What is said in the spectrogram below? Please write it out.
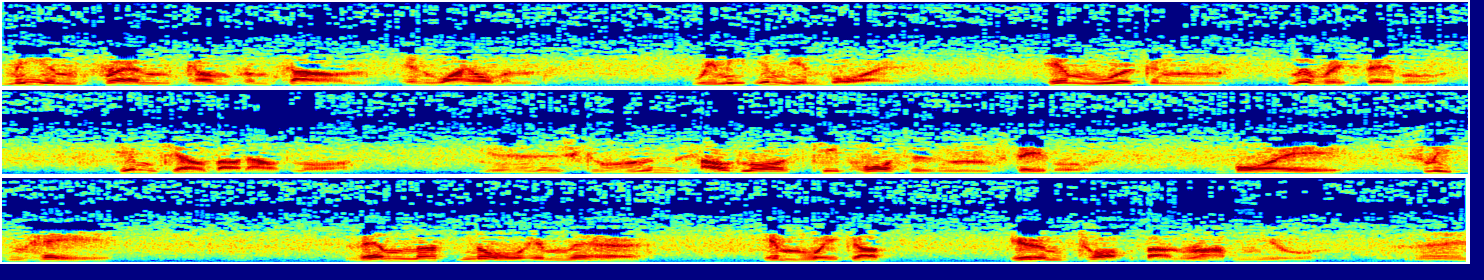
Me and friend come from town in Wyoming. We meet Indian boy. Him working livery stable. Him tell about outlaw. Yes, go on. Outlaws keep horses in stable. Boy sleep in hay. Them not know him there. Him wake up. Hear him talk about robbing you. I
